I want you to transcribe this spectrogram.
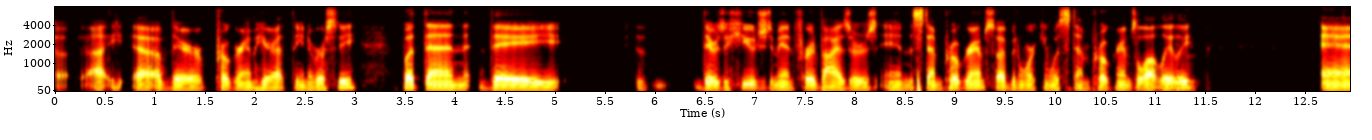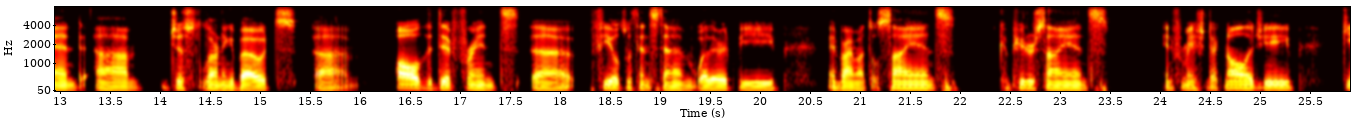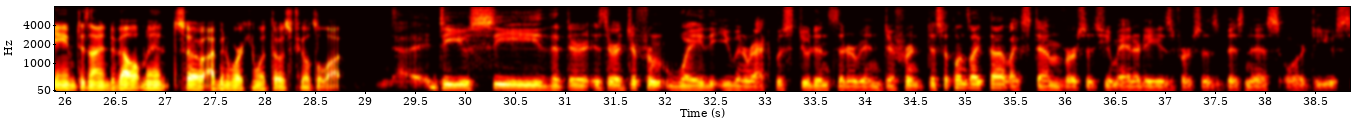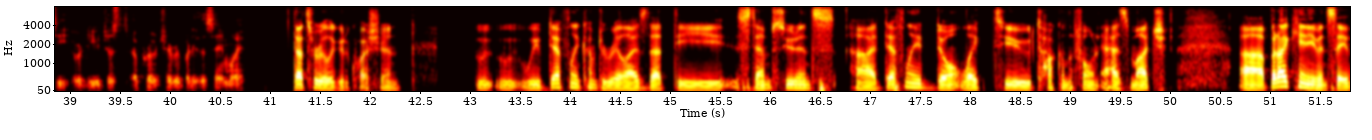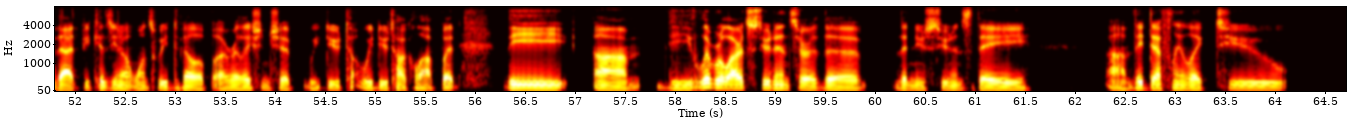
uh, uh, uh, of their program here at the university, but then they there's a huge demand for advisors in the STEM program. So I've been working with STEM programs a lot lately, mm-hmm. and um, just learning about um, all the different uh, fields within STEM, whether it be environmental science, computer science, information technology, game design and development. So I've been working with those fields a lot. Uh, do you see that there is there a different way that you interact with students that are in different disciplines like that, like STEM versus humanities versus business, or do you see, or do you just approach everybody the same way? That's a really good question. We've definitely come to realize that the STEM students uh, definitely don't like to talk on the phone as much. Uh, but I can't even say that because you know once we develop a relationship, we do talk, we do talk a lot. But the um, the liberal arts students or the the new students, they um, they definitely like to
